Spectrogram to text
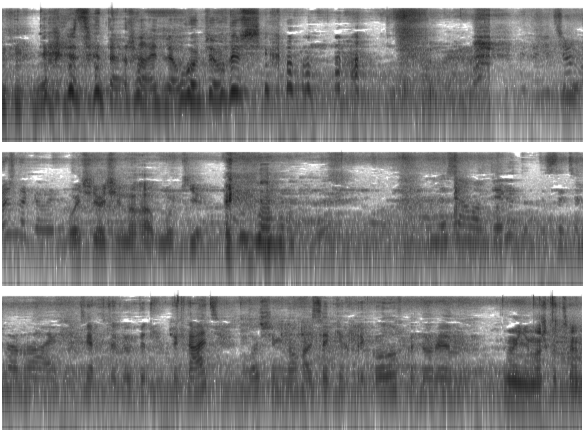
Мне кажется, это рай для опиумщиков. Это ничего можно говорить? Очень-очень много муки. На самом деле это действительно рай для тех, кто любит выпекать. Очень много всяких приколов, которые... Ну и немножко цен.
